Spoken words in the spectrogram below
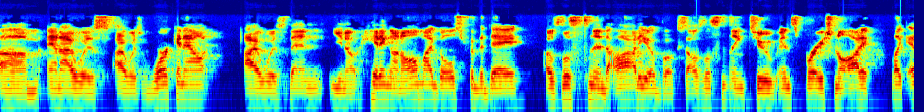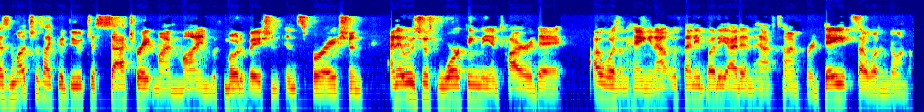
um, and I was I was working out. I was then you know hitting on all my goals for the day. I was listening to audiobooks. I was listening to inspirational audio, like as much as I could do to saturate my mind with motivation, inspiration, and it was just working the entire day. I wasn't hanging out with anybody. I didn't have time for dates. I wasn't going to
